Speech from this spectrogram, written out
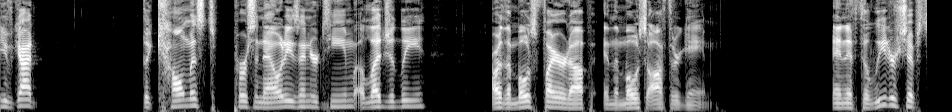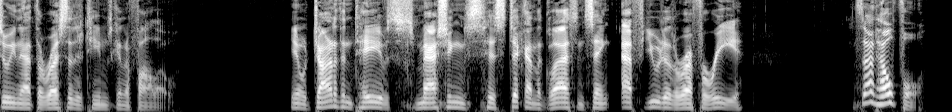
you've got the calmest personalities on your team, allegedly, are the most fired up and the most off their game. And if the leadership's doing that, the rest of the team's going to follow. You know, Jonathan Toews smashing his stick on the glass and saying F you to the referee. It's not helpful.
